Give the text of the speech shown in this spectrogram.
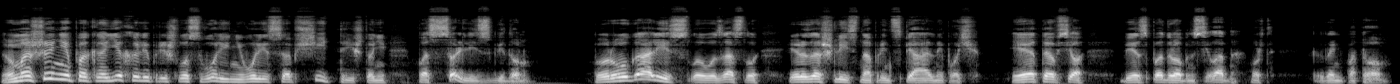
В машине, пока ехали, пришлось волей-неволей сообщить три, что они поссорились с Гвидоном. Поругались слово за слово и разошлись на принципиальной почве. И это все без подробностей, ладно, может, когда-нибудь потом.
